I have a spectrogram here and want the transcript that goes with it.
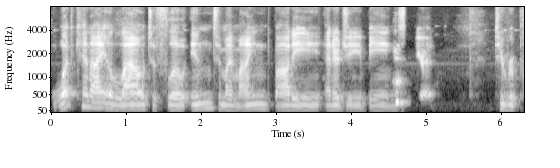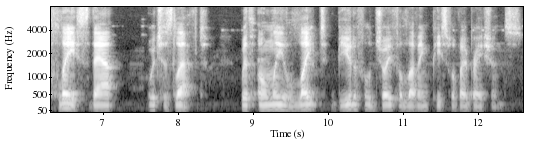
What can I allow to flow into my mind, body, energy, being, spirit to replace that which is left with only light, beautiful, joyful, loving, peaceful vibrations?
